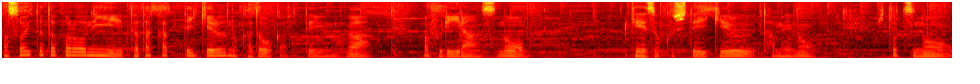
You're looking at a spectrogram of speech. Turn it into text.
まあ、そういったところに戦っていけるのかどうかっていうのが、まあ、フリーランスの継続していけるための一つの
